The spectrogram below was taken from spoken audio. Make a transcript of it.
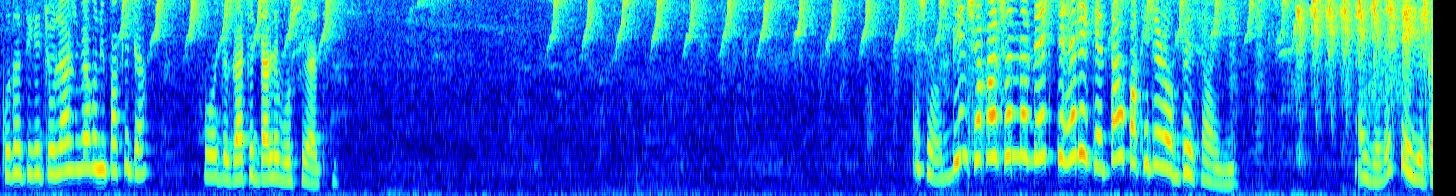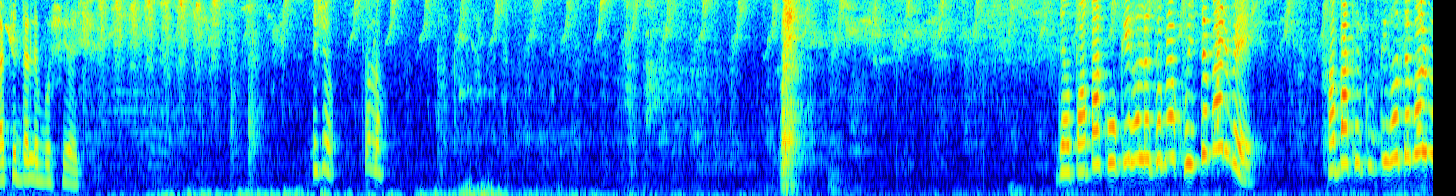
কোথা থেকে চলে আসবে এখনই পাখিটা? ও যে গাছের ডালে বসে আছে। এসো, দিন সকাল সন্ধ্যা দেখছে হ্যারিকে, তাও পাখিটার অভ্যেস হয়নি। এই যে, দেখছ, এই যে গাছের ডালে বসে আছে। এসো, চলো। যাও, পাপা কুকি হলে তোমরা খুঁজতে পারবে? পাপাকে কুকি হতে বলব?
